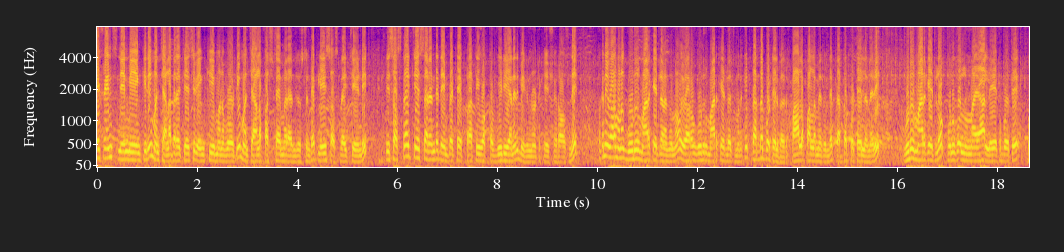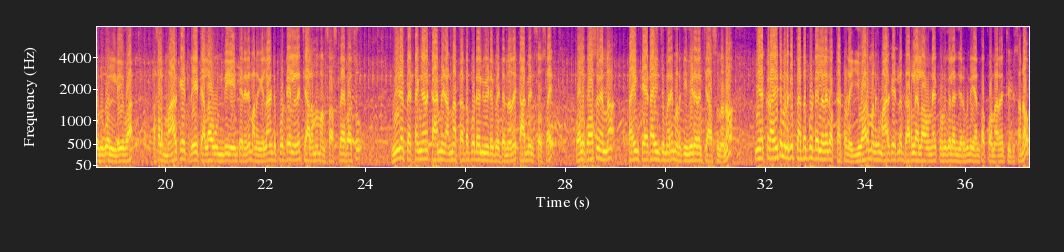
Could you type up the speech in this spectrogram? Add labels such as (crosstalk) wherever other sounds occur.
Hi friends నేను మీ వెంకిని. మన channel పేరు వెంకీ మన బోటి మన ఛానల్ ఫస్ట్ టైం అని చూస్తుంటే ప్లీజ్ సబ్స్క్రైబ్ చేయండి. ఈ సబ్స్క్రైబ్ చేస్తారంటే నేను పెట్టే ప్రతి ఒక్క వీడియో అనేది మీకు నోటిఫికేషన్ అవుతుంది ఒక ఈ వారం మనం గూడూరు మార్కెట్లో అనేది ఉన్నాం. ఈ వారం గూడూరు మార్కెట్లో వచ్చి మనకి పెద్ద పొట్టేలు పెద్ద పాల పళ్ళ మీద ఉండే పెద్ద పొట్టేలు అనేది గూడూరు మార్కెట్లో కొనుగోలు ఉన్నాయా? లేకపోతే కొనుగోలు లేవా? అసలు మార్కెట్ రేట్ ఎలా ఉంది? ఏంటి అనేది మనం ఇలాంటి పొట్టేలు అనేది చాలామంది మన సబ్స్క్రైబర్స్ వీడియో పెట్టంగానే కామెంట్ అన్న పెద్ద పొట్టేలు వీడియో పెట్టానని కామెంట్స్ వస్తాయి. వాళ్ళ కోసం ఏమన్నా టైం కేటాయించి మరి మనకి ఈ వీడియో చేస్తున్నాను. ఇక్కడ అయితే మనకి పెద్ద పొట్టేలు అనేది ఒక కట్ట ఉన్నాయి ఈ వారం మనకి మార్కెట్లో ధరలు ఎలా ఉన్నాయి కొనుగోలు అని జరుగుతుంది ఎంత కొన్నారని చూపిస్తాను.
